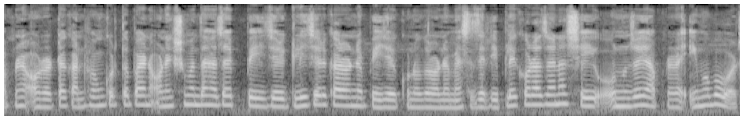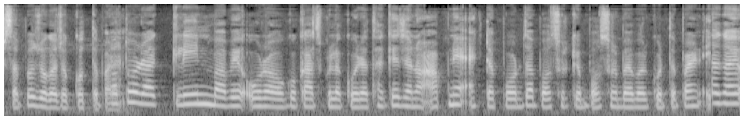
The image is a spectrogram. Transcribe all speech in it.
আপনার অর্ডারটা কনফার্ম করতে পারেন। অনেক সময় দেখা যায় পেজের গ্লিচের কারণে পেজের কোনো ধরনের মেসেজের রিপ্লাই করা যায় না। সেই অনুযায়ী আপনারা ইমো বা হোয়াটসঅ্যাপেও যোগাযোগ করতে পারেন। কতটা ক্লিন ভাবে ওরা ওগো কাজগুলো করে থাকে যেন আপনি একটা পর্দা বছরকে বছর ব্যবহার করতে পারেন। এই জায়গায়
